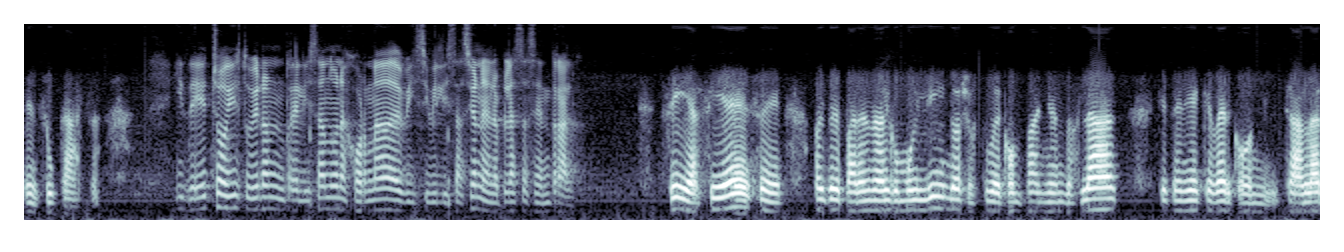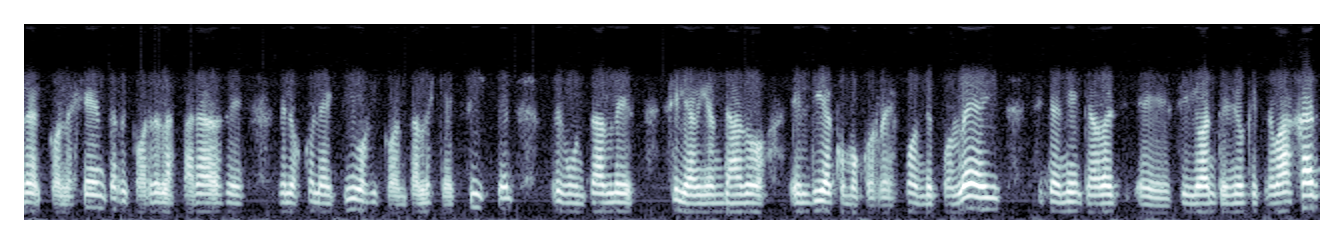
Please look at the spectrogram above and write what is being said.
en su casa. Y de hecho hoy estuvieron realizando una jornada de visibilización en la Plaza Central. Sí, así es. Eh, hoy prepararon algo muy lindo, yo estuve acompañándolas, que tenía que ver con charlar con la gente, recorrer las paradas de, de los colectivos y contarles que existen, preguntarles si le habían dado el día como corresponde por ley, si tenían que haber, eh, si lo han tenido que trabajar,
